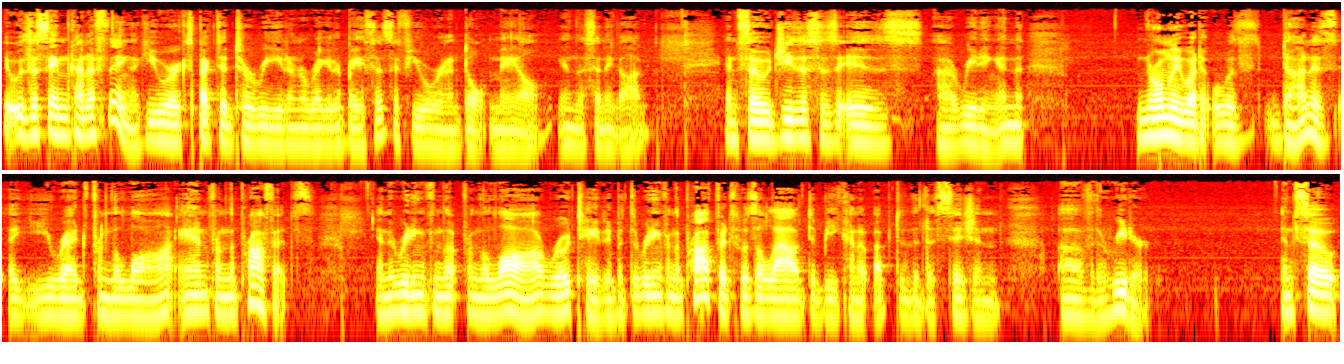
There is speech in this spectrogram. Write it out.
it was the same kind of thing. Like you were expected to read on a regular basis if you were an adult male in the synagogue, and so Jesus is is uh, reading. And the, normally, what was done is uh, you read from the law and from the prophets, and the reading from the from the law rotated, but the reading from the prophets was allowed to be kind of up to the decision of the reader. And so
